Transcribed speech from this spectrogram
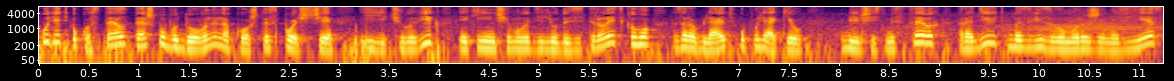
ходять у костел, теж побудований на кошти з Польщі. Її чоловік, як і інші молоді люди зі Стрілецького, заробляють у поляків. Більшість місцевих радіють безвізовому режиму з ЄС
